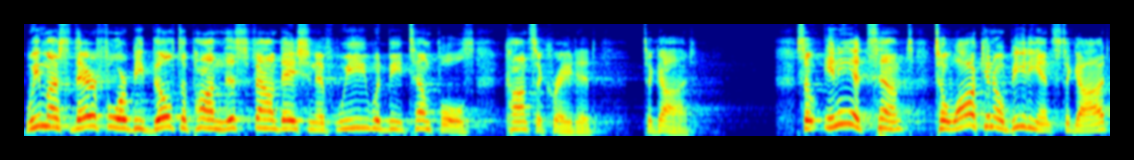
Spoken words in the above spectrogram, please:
We must therefore be built upon this foundation if we would be temples consecrated to God. So, any attempt to walk in obedience to God,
